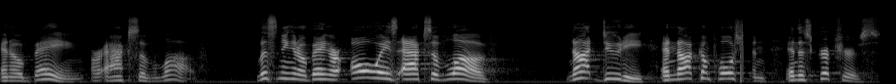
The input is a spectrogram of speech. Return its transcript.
and obeying are acts of love. Listening and obeying are always acts of love not duty and not compulsion in the scriptures.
